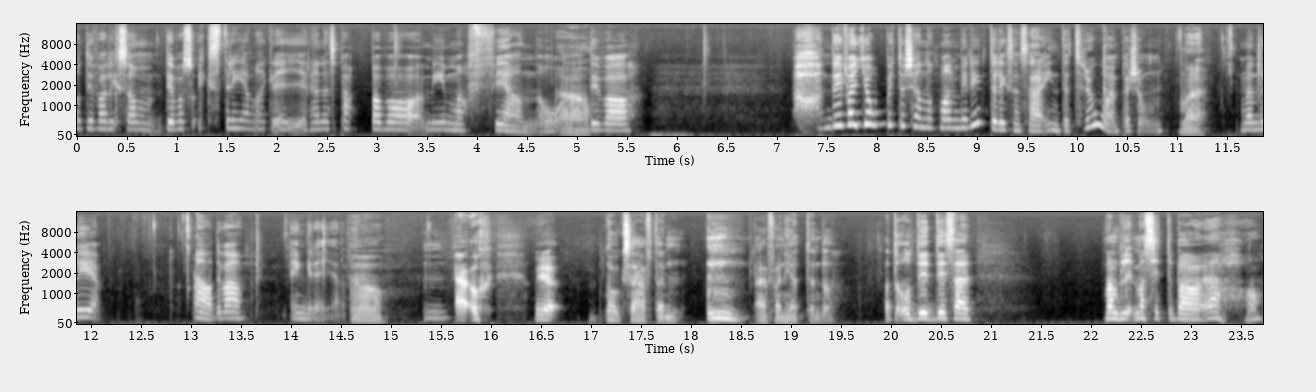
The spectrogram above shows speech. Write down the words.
Och det var liksom, det var så extrema grejer. Hennes pappa var med i maffian och Ja. det var det var jobbigt att känna att man vill inte liksom så här, inte tro en person. Nej. Men det, ja det var en grej i alla fall. Ja. Mm. Äh, usch. Och jag har också haft en erfarenhet ändå. Att, och det, det är så här. Man, blir, man sitter bara, jaha.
